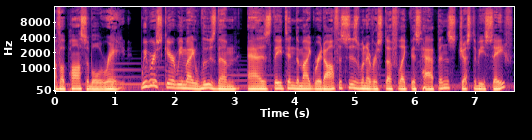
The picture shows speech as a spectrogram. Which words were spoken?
of a possible raid. We were scared we might lose them as they tend to migrate offices whenever stuff like this happens just to be safe.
